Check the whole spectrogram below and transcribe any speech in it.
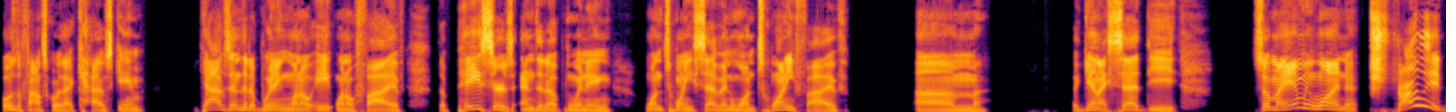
what was the final score of that Cavs game? Cavs ended up winning 108 105. The Pacers ended up winning 127 125. Um, again, I said the so Miami won. Charlotte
